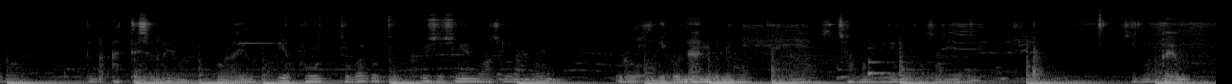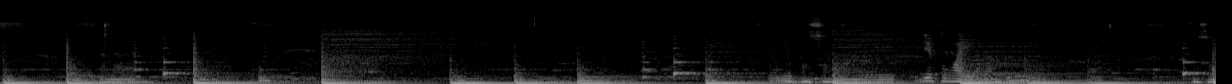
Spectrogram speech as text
apa tempat ades ngono kae Pak. ora yo? Ya kudu kan kudu. Khusus ngene asli ngene. Nggo ikunan ngono. zaman biyen rasane. Kaya ya pewayangan dulu bahasa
